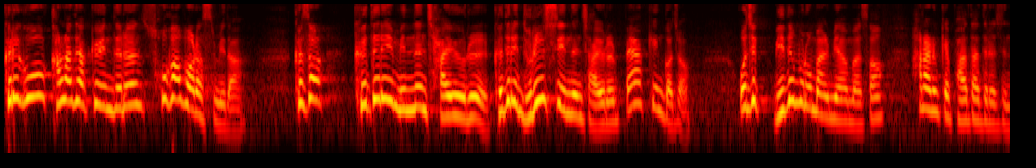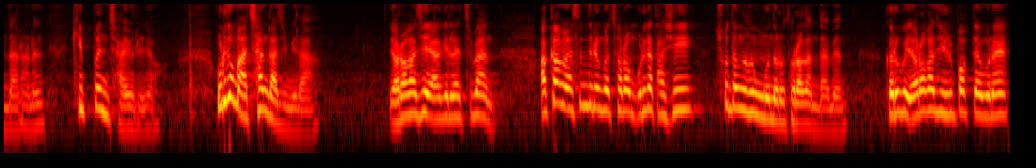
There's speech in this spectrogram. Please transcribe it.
그리고 갈라디아 교인들은 속아버렸습니다. 그래서 그들이 믿는 자유를 그들이 누릴 수 있는 자유를 빼앗긴 거죠. 오직 믿음으로 말미암아서 하나님께 받아들여진다라는 기쁜 자유를요. 우리도 마찬가지입니다. 여러 가지 이야기를 했지만 아까 말씀드린 것처럼 우리가 다시 초등학문으로 돌아간다면 그리고 여러 가지 율법 때문에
